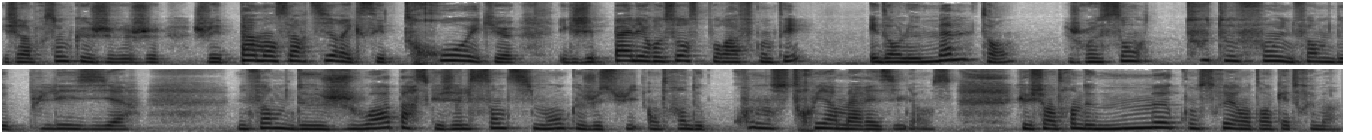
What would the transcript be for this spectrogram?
j'ai l'impression que je, je, je vais pas m'en sortir et que c'est trop et que, et que j'ai pas les ressources pour affronter. Et dans le même temps, je ressens tout au fond une forme de plaisir, une forme de joie parce que j'ai le sentiment que je suis en train de construire ma résilience, que je suis en train de me construire en tant qu'être humain,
